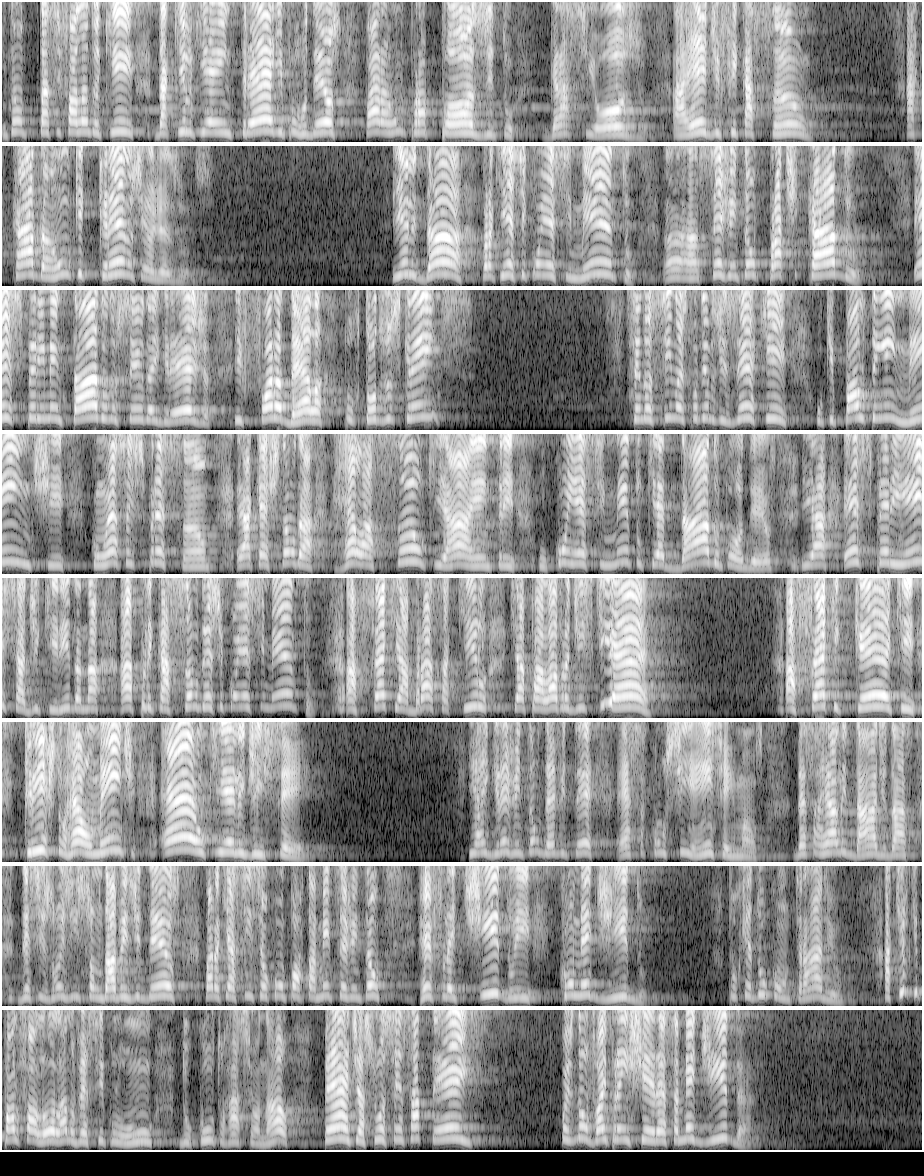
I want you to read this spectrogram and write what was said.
Então, está se falando aqui daquilo que é entregue por Deus para um propósito gracioso, a edificação a cada um que crê no Senhor Jesus. E Ele dá para que esse conhecimento ah, seja então praticado, experimentado no seio da igreja e fora dela por todos os crentes. Sendo assim, nós podemos dizer que o que Paulo tem em mente com essa expressão é a questão da relação que há entre o conhecimento que é dado por Deus e a experiência adquirida na aplicação desse conhecimento. A fé que abraça aquilo que a palavra diz que é. A fé que quer que Cristo realmente é o que ele diz ser. E a igreja então deve ter essa consciência, irmãos, dessa realidade, das decisões insondáveis de Deus, para que assim seu comportamento seja então refletido e comedido. Porque do contrário, aquilo que Paulo falou lá no versículo 1 do culto racional, perde a sua sensatez, pois não vai preencher essa medida.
